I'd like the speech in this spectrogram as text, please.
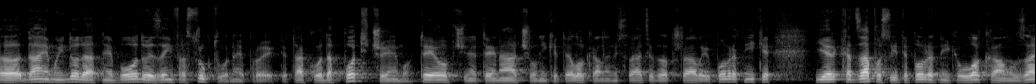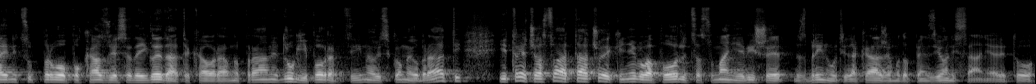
E, dajemo im dodatne bodove za infrastrukturne projekte. Tako da potičujemo te općine, te načelnike, te lokalne administracije da zapošljavaju povratnike, jer kad zaposlite povratnika u lokalnu zajednicu, prvo pokazuje se da ih gledate kao ravnopravni, drugi povratnici imaju se kome obrati i treća stvar, ta čovjek i njegova porodica su manje više zbrinuti, da kažemo, do penzionisanja, jer je to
